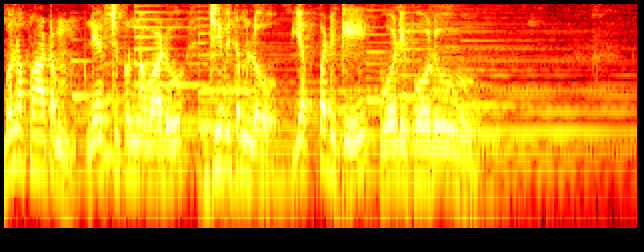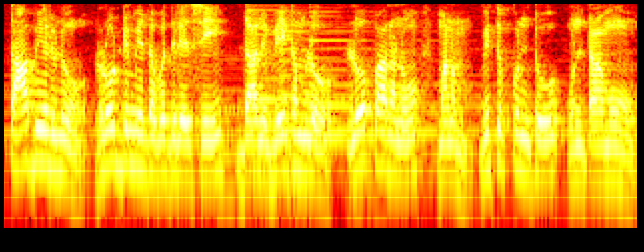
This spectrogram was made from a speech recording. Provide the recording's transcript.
గుణపాఠం నేర్చుకున్నవాడు జీవితంలో ఎప్పటికీ ఓడిపోడు. తాబేలును రోడ్డు మీద వదిలేసి దాని వేగంలో లోపాలను మనం వెతుక్కుంటూ ఉంటాము.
